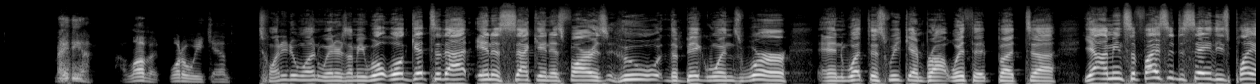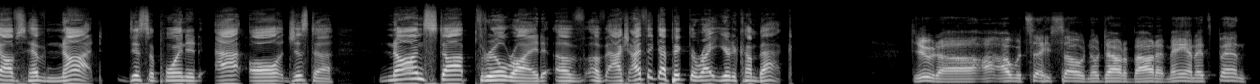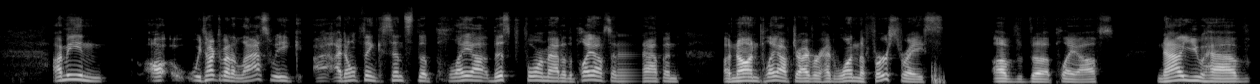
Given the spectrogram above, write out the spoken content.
Man, I love it. What a weekend. 20 to 1 winners. I mean, we'll we'll get to that in a second as far as who the big ones were and what this weekend brought with it. But uh, yeah, I mean, suffice it to say, these playoffs have not disappointed at all. Just a nonstop thrill ride of, of action. I think I picked the right year to come back. Dude, uh, I, I would say so, no doubt about it. Man, it's been, I mean, uh, we talked about it last week. I, I don't think since the playoff, this format of the playoffs had happened, a non-playoff driver had won the first race of the playoffs. Now you have,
